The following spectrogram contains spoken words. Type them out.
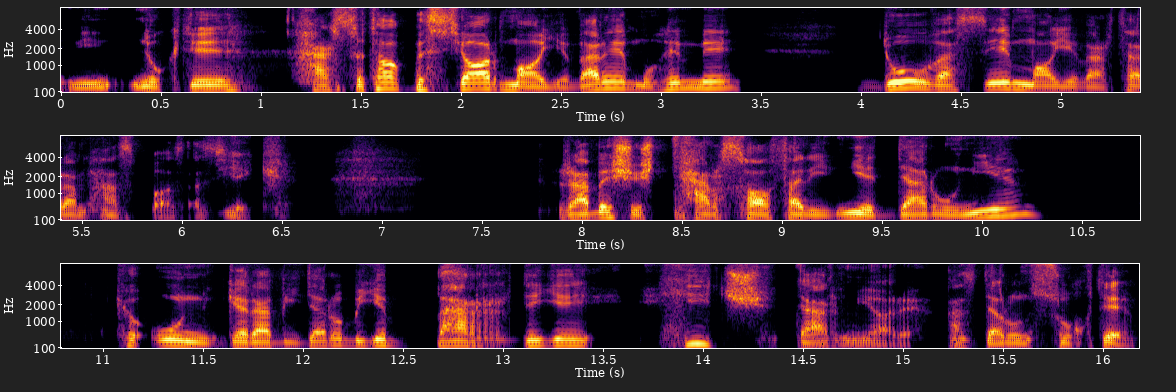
یعنی نکته هر ستا بسیار مایور مهم دو و سه مایورتر هم هست باز از یک. روشش ترسافرینی درونیه که اون گرویده رو به یه برده هیچ در میاره از درون سوخته.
